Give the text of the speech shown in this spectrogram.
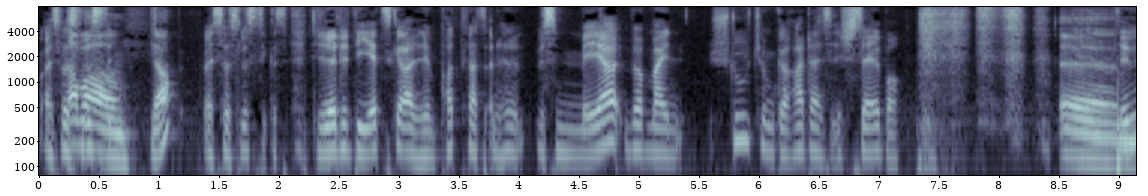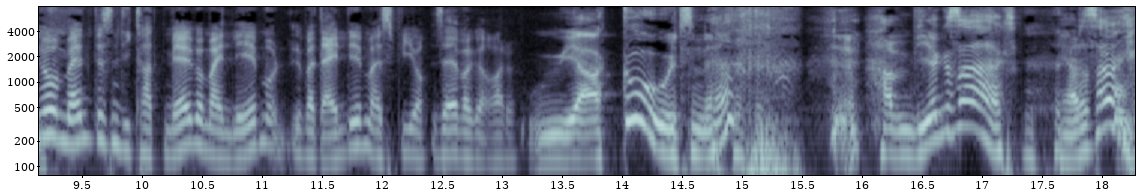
Weißt du, was, Aber, lustig, ja, weißt, du, was lustig ist? Die Leute, die jetzt gerade den Podcast anhören, wissen mehr über mein Studium gerade als ich selber. Im ähm, Moment wissen die gerade mehr über mein Leben und über dein Leben als wir selber gerade. ja, gut, ne? haben wir gesagt. Ja, das haben wir,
